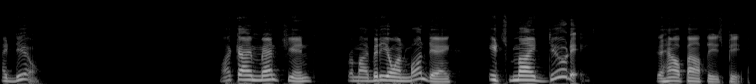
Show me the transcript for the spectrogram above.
I do. Like I mentioned from my video on Monday, it's my duty to help out these people.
